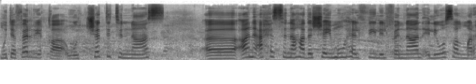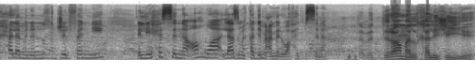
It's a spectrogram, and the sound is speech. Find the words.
متفرقة وتشتت الناس آه أنا أحس إن هذا الشيء مو هيلثي للفنان اللي وصل مرحلة من النضج الفني. اللي يحس إنه هو لازم يقدم عمل واحد بالسنة. طب الدراما الخليجية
